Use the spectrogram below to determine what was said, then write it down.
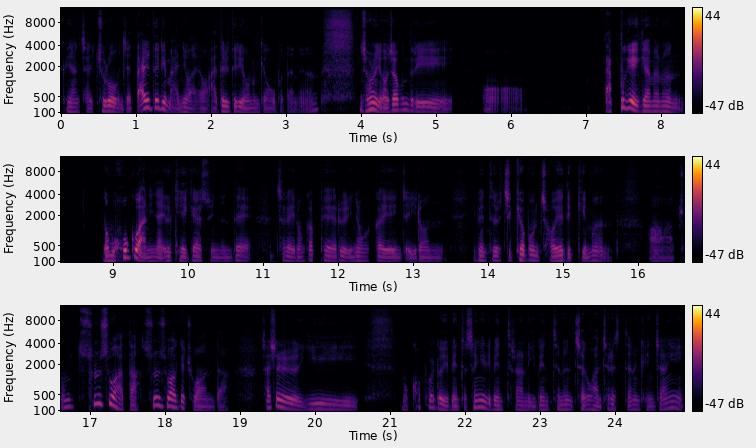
그냥 잘 주로 이제 딸들이 많이 와요. 아들들이 오는 경우보다는 저는 여자분들이 어 나쁘게 얘기하면은 너무 호구 아니냐 이렇게 얘기할 수 있는데 제가 이런 카페를 인형 가까이에 이제 이런 이벤트를 지켜본 저의 느낌은 아, 좀 순수하다. 순수하게 좋아한다. 사실 이뭐 컵홀더 이벤트, 생일 이벤트라는 이벤트는 제가 관찰했을 때는 굉장히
